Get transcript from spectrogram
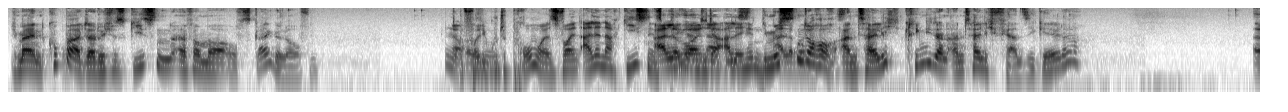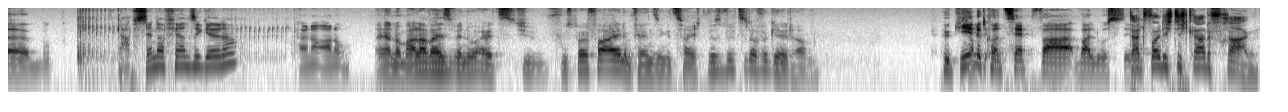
Ich meine, guck mal, dadurch ist Gießen einfach mal auf Sky gelaufen. Ja, Voll die Also- gute Promo. Es wollen alle nach Gießen, jetzt Alle wollen die da nach alle Gießen. hin. Die müssten doch auch Gießen. anteilig, kriegen die dann anteilig Fernsehgelder? äh, Gab's denn da Fernsehgelder? keine Ahnung. Naja, normalerweise, wenn du als Fußballverein im Fernsehen gezeigt wirst, willst du dafür Geld haben. Hygienekonzept war, war lustig. Das wollte ich dich gerade fragen.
